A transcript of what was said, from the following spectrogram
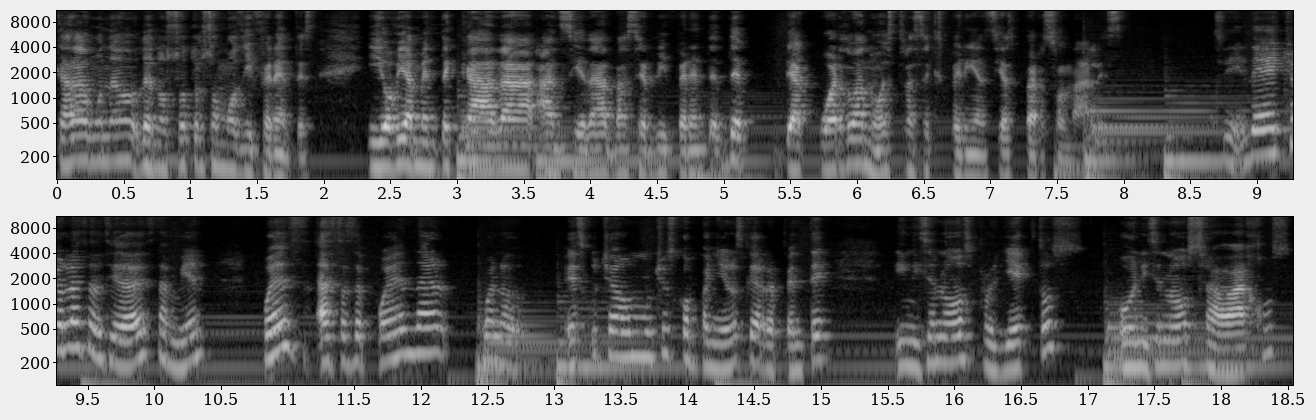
cada uno de nosotros somos diferentes. Y obviamente cada ansiedad va a ser diferente de, de acuerdo a nuestras experiencias personales. Sí, de hecho las ansiedades también, pues hasta se pueden dar, bueno, he escuchado muchos compañeros que de repente inician nuevos proyectos o inician nuevos trabajos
